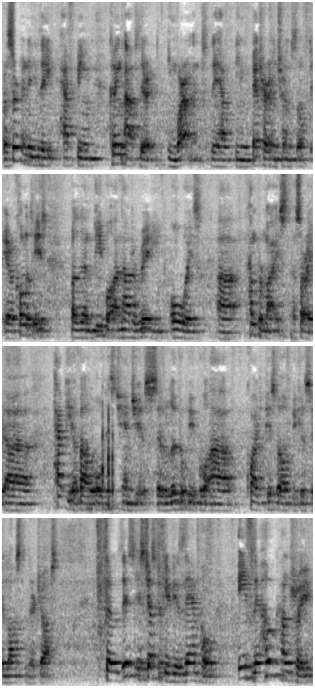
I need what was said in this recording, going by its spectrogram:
But certainly they have been cleaning up their environment. They have been better in terms of the air qualities. But then people are not really always uh, compromised. Uh, sorry. Uh, happy about all these changes. So local people are quite pissed off because they lost their jobs. So this is just to give you an example. If the whole country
